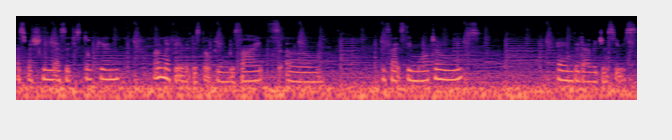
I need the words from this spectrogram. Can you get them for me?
especially as a dystopian one of my favorite dystopian besides um, besides the Immortal Rules and the Divergent series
